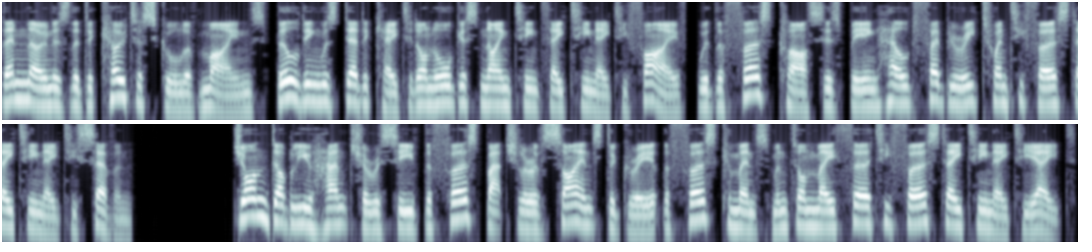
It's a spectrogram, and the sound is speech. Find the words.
then known as the Dakota School of Mines building was dedicated on August 19, 1885, with the first classes being held February 21, 1887. John W. Hancher received the first Bachelor of Science degree at the first commencement on May 31, 1888.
